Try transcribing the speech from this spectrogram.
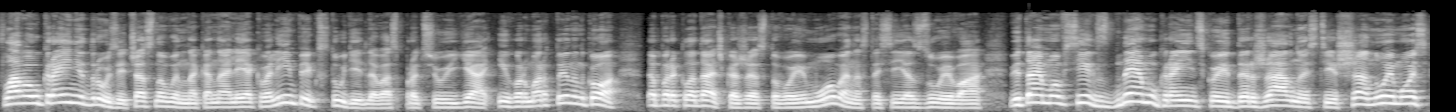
Слава Україні, друзі! Час новин на каналі Еквалімпік. В студії для вас працюю я, Ігор Мартиненко, та перекладачка жестової мови Анастасія Зуєва. Вітаємо всіх з Днем Української державності. Шануємось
